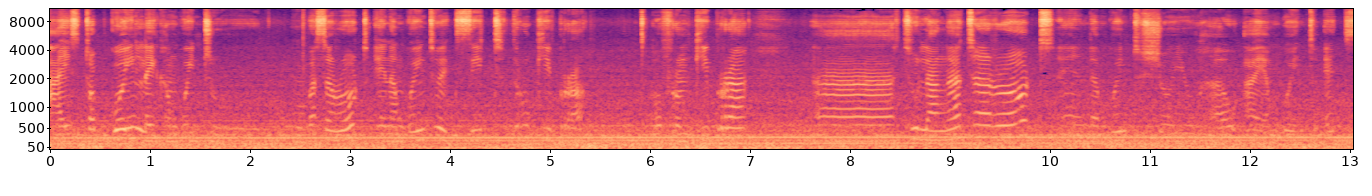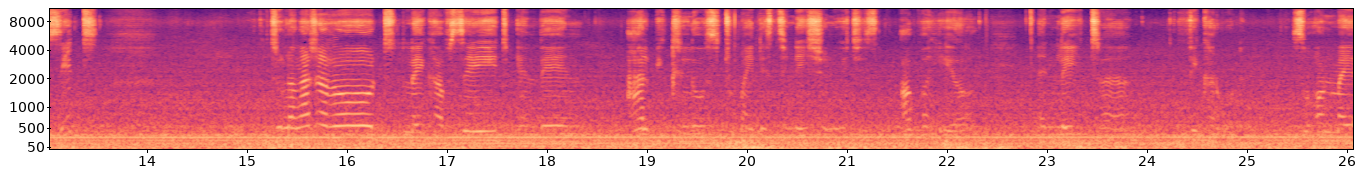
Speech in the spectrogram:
I stop going like I'm going to Mombasa Road and I'm going to exit through Kibra or from Kibra uh, to Langata Road and I'm going to show you how I am going to exit to Langata Road like I've said and then I'll be close to my destination which is Upper Hill and later Thika Road. So on my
